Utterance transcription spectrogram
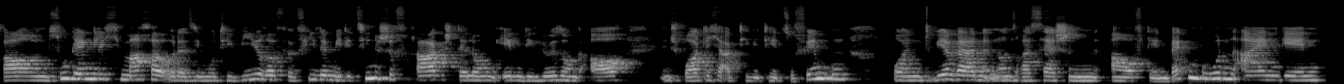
Frauen zugänglich mache oder sie motiviere, für viele medizinische Fragestellungen eben die Lösung auch in sportlicher Aktivität zu finden. Und wir werden in unserer Session auf den Beckenboden eingehen.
